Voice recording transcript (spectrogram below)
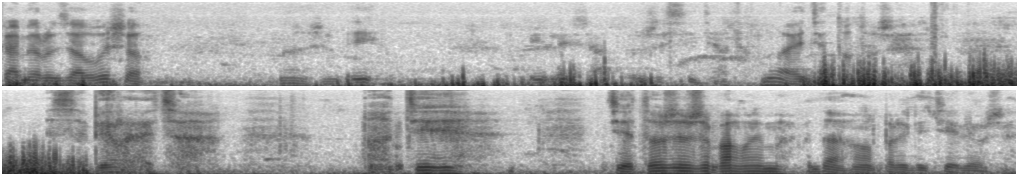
камеру взял, вышел. Значит, и. Ну, а эти тут уже собираются. А те, те тоже же, по-моему, да, он прилетели уже.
